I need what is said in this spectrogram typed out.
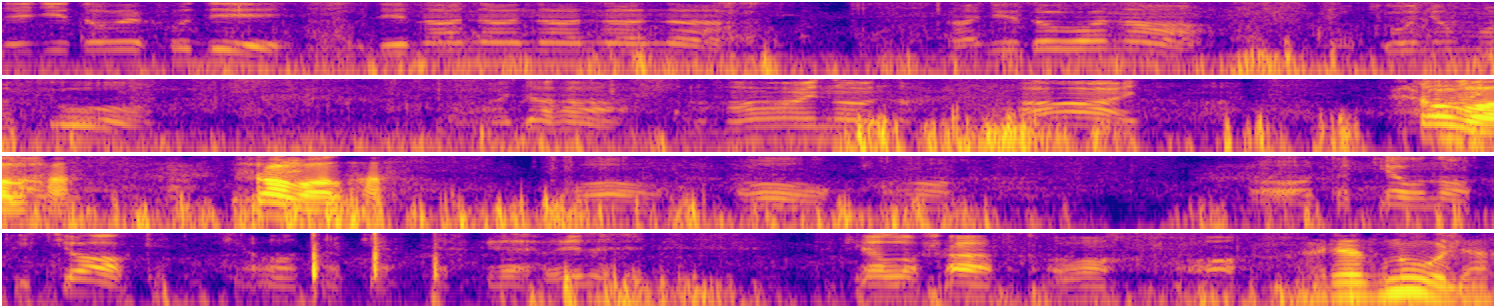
Де дідове ходи? Ходи на, на, на, на, на. На дідова на. Мочуню, мочу. Айдага. Ай, на, на. Ай. Що Волга? Що Волга? О, о, о. О, таке воно, пічоки, таке, о, таке, таке, видиш? Таке лошадка, о, о, Грязнуля.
